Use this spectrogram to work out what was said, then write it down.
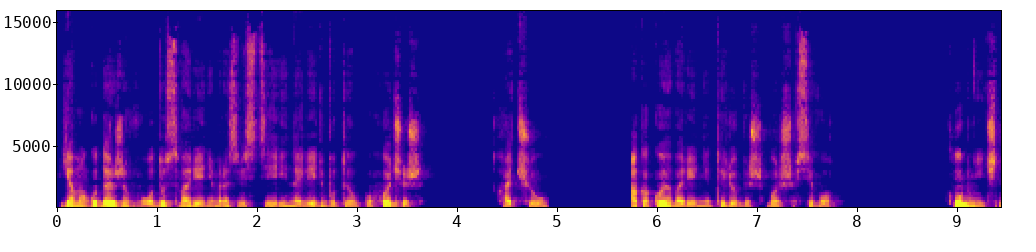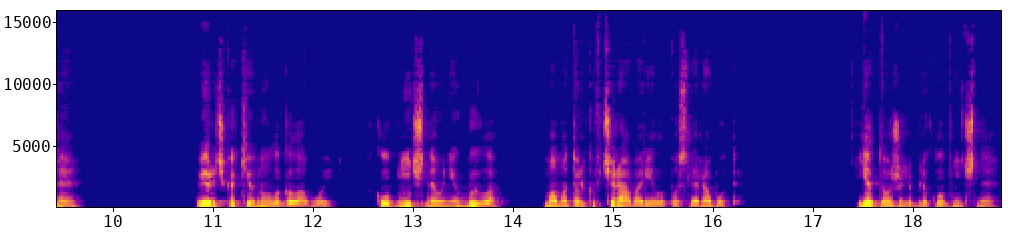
Я могу даже воду с вареньем развести и налить в бутылку. Хочешь?» «Хочу», а какое варенье ты любишь больше всего? Клубничное. Верочка кивнула головой. Клубничное у них было. Мама только вчера варила после работы. Я тоже люблю клубничное,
